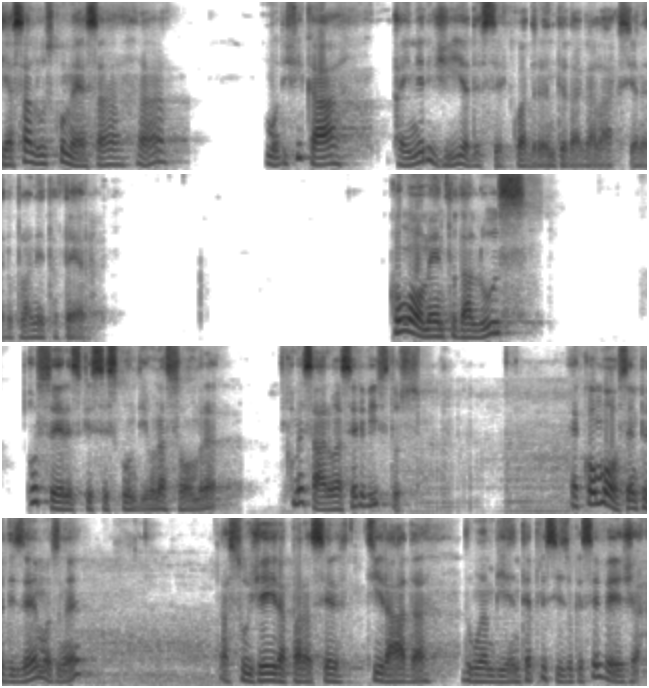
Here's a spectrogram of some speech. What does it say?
e essa luz começa a, a modificar a energia desse quadrante da galáxia, né, do planeta Terra. Com o aumento da luz, os seres que se escondiam na sombra começaram a ser vistos. É como sempre dizemos, né? A sujeira para ser tirada de um ambiente é preciso que se veja.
